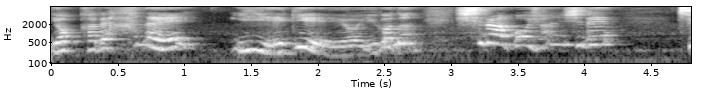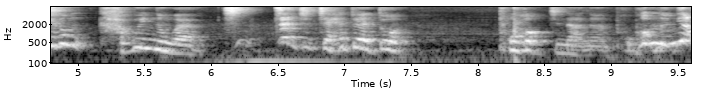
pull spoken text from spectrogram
역할의 하나의 이 얘기예요. 이거는 실하고 현실에 지금 가고 있는 거야. 진짜 진짜 해도 해도 복 없진 않은 복 없는 년!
